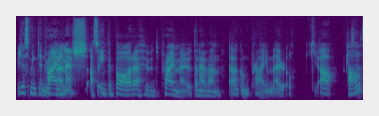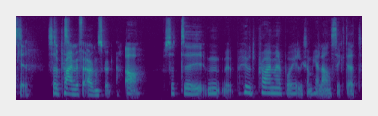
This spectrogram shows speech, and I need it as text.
Jag sminkade mig själv. primers. Alltså inte bara hudprimer utan även... Ögonprimer och ja, precis. okej. Så, Så att, primer för ögonskugga. ja, så att, eh, hudprimer på liksom hela ansiktet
